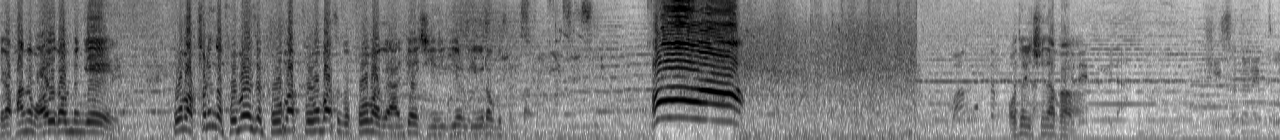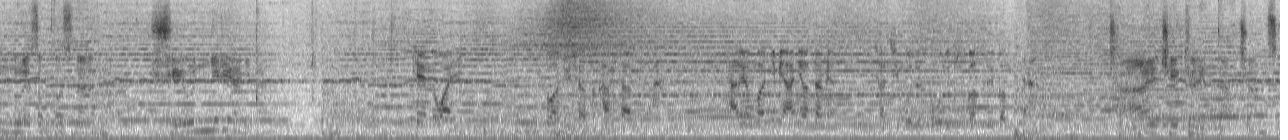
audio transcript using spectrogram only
내가 방금 어이가 없는 게 보호막 풀린 거 보면서 보호막 보호막 쓰고 보호막 왜안 켜지 이러, 이러고 있었어. 아! 어딜 지나가. 기사단의 분노에서 벗어나는 건 쉬운 일이 아니다. 스캔 완료. 도와주셔서 감사합니다. 사령관님이 아니었다면 저 친구들 모두 죽었을 겁니다. 잘 지켜냈다, 전세.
